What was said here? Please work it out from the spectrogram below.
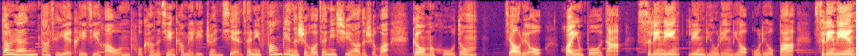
当然，大家也可以记好我们普康的健康美丽专线，在您方便的时候，在您需要的时候啊，跟我们互动交流，欢迎拨打。四零零零六零六五六八，四零零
